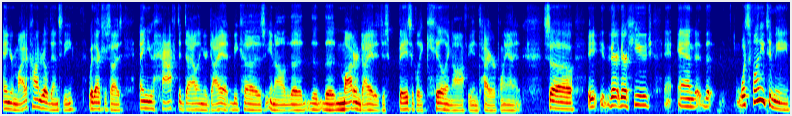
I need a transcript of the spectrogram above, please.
and your mitochondrial density with exercise and you have to dial in your diet because you know the, the the modern diet is just basically killing off the entire planet so they're they're huge and the, what's funny to me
